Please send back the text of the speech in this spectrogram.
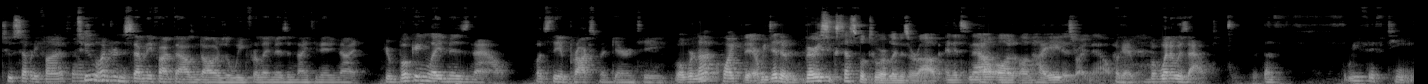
two seventy five. Two hundred and seventy-five thousand dollars a week for Les Mis in 1989. You're booking Les Mis now. What's the approximate guarantee? Well, we're not quite there. We did a very successful tour of Les Miserables, and it's now on, on hiatus right now. Okay, but when it was out, Uh, Three fifteen.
